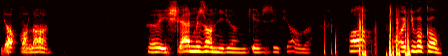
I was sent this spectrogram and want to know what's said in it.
Yapma lan. He, işler mi zannediyorsun gerizekalı? Ha, haydi bakalım.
